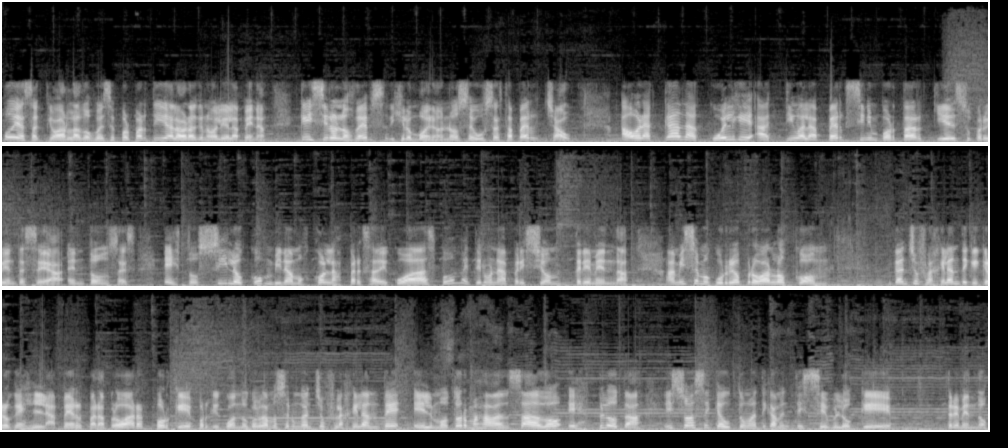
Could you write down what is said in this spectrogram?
podías activarla dos veces por partida, la verdad que no valía la pena. ¿Qué hicieron los devs? Dijeron, bueno, no se usa esta perk, chau. Ahora cada cuelgue activa la perk sin importar quién superviviente sea. Entonces, esto si lo combinamos con las perks adecuadas, podemos meter una presión tremenda. A mí se me ocurrió probarlo con Gancho flagelante que creo que es la per para probar. ¿Por qué? Porque cuando colgamos en un gancho flagelante, el motor más avanzado explota. Eso hace que automáticamente se bloquee. Tremendo.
